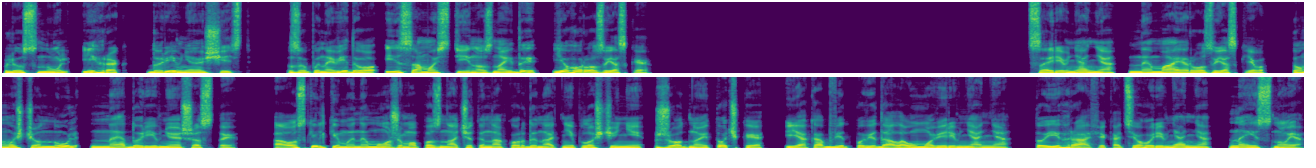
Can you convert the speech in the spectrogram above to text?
плюс 0y дорівнює 6. Зупини відео і самостійно знайди його розв'язки. Це рівняння не має розв'язків, тому що 0 не дорівнює 6. А оскільки ми не можемо позначити на координатній площині жодної точки, яка б відповідала умові рівняння, то і графіка цього рівняння не існує.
